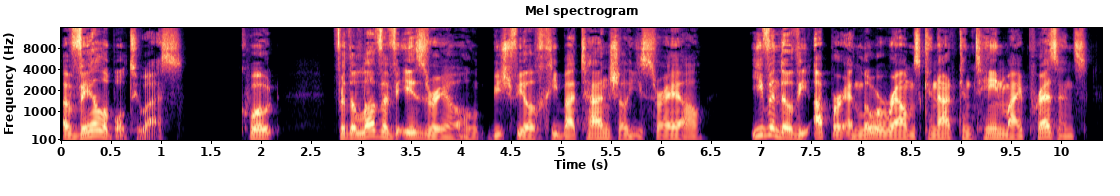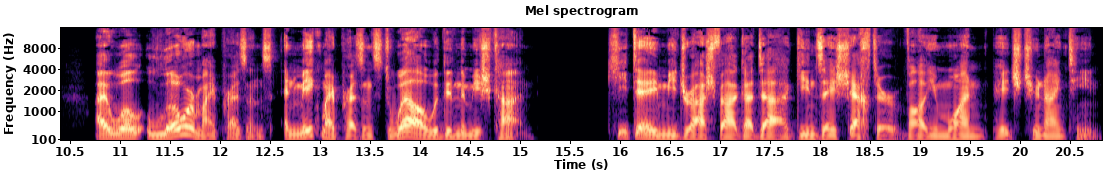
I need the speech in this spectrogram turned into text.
available to us. Quote, For the love of Israel, bishvil chibatan shel Yisrael, even though the upper and lower realms cannot contain my presence, I will lower my presence and make my presence dwell within the Mishkan. Kite Midrash V'Agada, Ginze Schechter, Volume 1, page 219.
